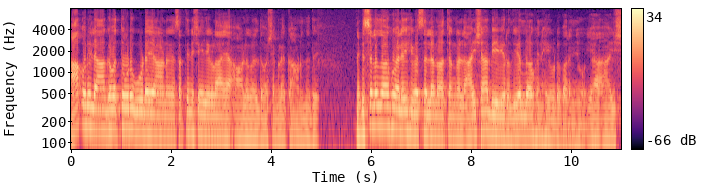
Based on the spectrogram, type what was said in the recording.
ആ ഒരു ലാഘവത്തോടു കൂടെയാണ് സത്യനിഷേധികളായ ആളുകൾ ദോഷങ്ങളെ കാണുന്നത്. നബിസല്ലാഹു അലൈഹി വസല്ലമ തങ്ങൾ ആയിഷ ബീവി റലിയല്ലാഹുൻഹയോട് പറഞ്ഞു യാ ആയിഷ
